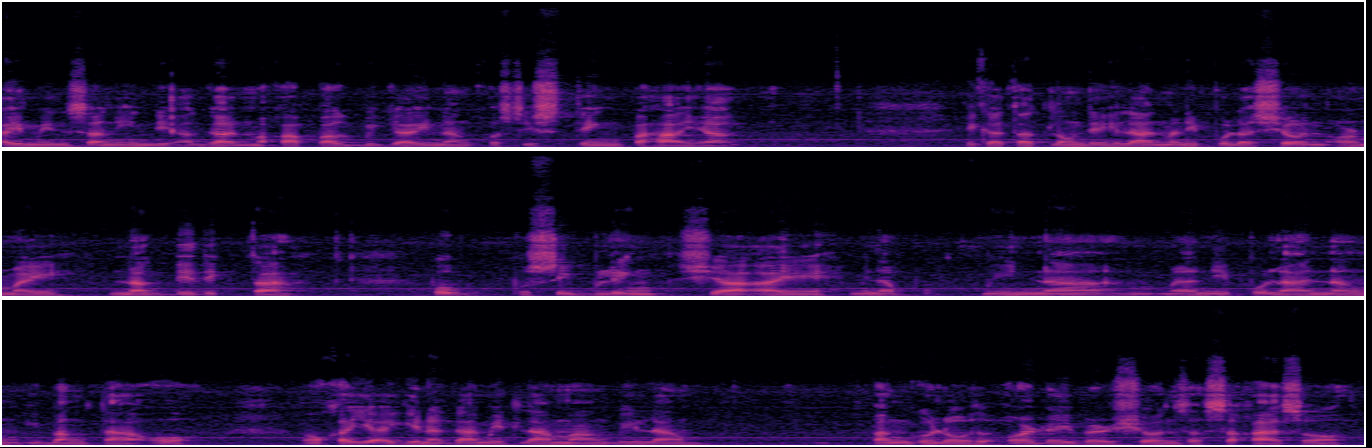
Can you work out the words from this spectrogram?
ay minsan hindi agad makapagbigay ng consisting pahayag. Ikatatlong dahilan, manipulasyon or may nagdidikta. Posibleng siya ay minamanipula ng ibang tao o kaya ay ginagamit lamang bilang panggulo or diversion sa, sa kaso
